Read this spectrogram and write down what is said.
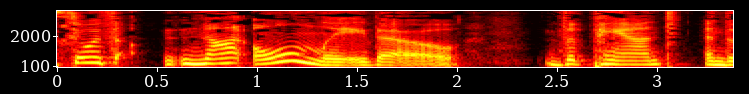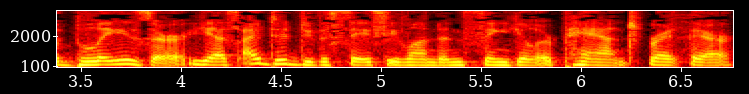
So it's not only though the pant and the blazer. Yes, I did do the Stacy London singular pant right there.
